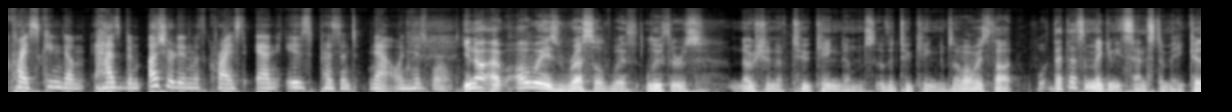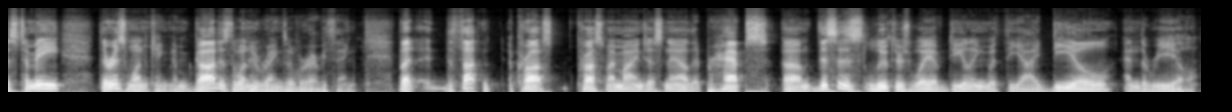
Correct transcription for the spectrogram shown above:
Christ's kingdom has been ushered in with Christ and is present now in his world. You know, I've always wrestled with Luther's notion of two kingdoms, of the two kingdoms. I've always thought well, that doesn't make any sense to me because to me, there is one kingdom. God is the one who reigns over everything. But the thought across crossed my mind just now that perhaps um, this is Luther's way of dealing with the ideal and the real.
